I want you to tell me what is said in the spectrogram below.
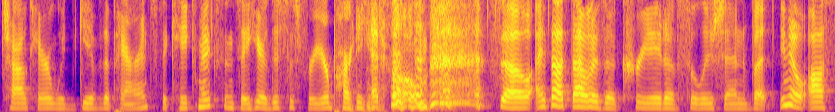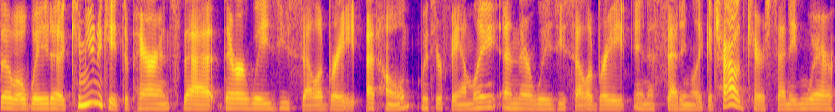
childcare would give the parents the cake mix and say, Here, this is for your party at home. so I thought that was a creative solution, but you know, also a way to communicate to parents that there are ways you celebrate at home with your family and there are ways you celebrate in a setting like a childcare setting where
